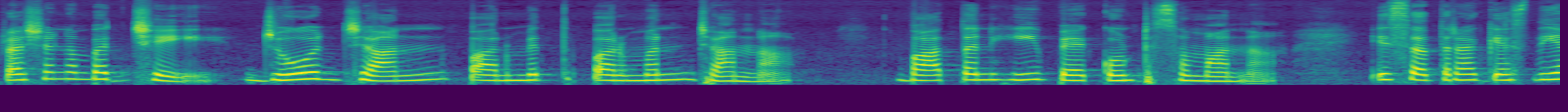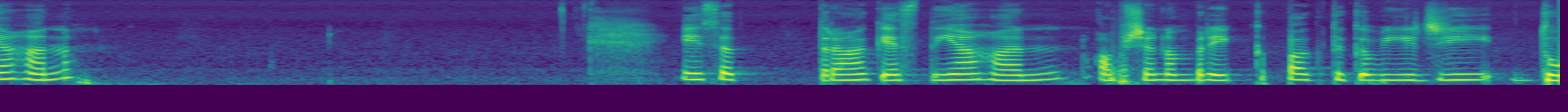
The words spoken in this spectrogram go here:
ਪ੍ਰਸ਼ਨ ਨੰਬਰ 6 ਜੋ ਜਨ ਪਰਮਿਤ ਪਰਮਨ ਜਾਨਾ, ਬਾਤਨ ਹੀ ਬੈਕੁੰਠ ਸਮਾਨਾ। ਇਹ ਸਤਰਾ ਕਿਸ ਦੀਆਂ ਹਨ? ਇਹ ਸਤਰਾਂ ਕਿਸ ਦੀਆਂ ਹਨ। ਆਪਸ਼ਨ ਨੰਬਰ 1 ਭਗਤ ਕਬੀਰ ਜੀ 2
